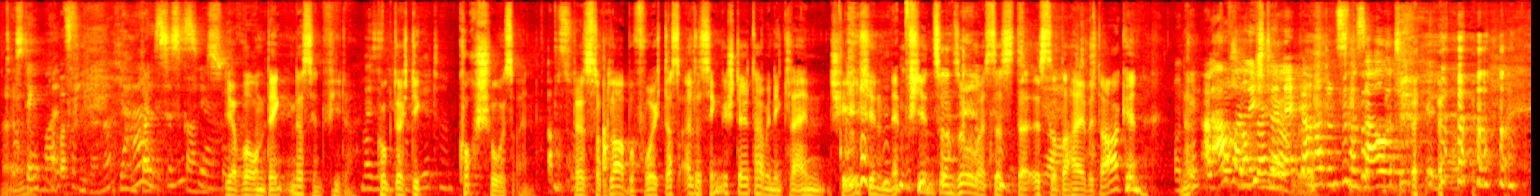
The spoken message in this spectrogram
Nein. Das denken aber viele, ne? Ja, Und das ist es gar ja. nicht so. Ja, warum denken das denn viele? Guckt euch die haben. Kochshows an. Absolut. Das ist doch klar, bevor ich das alles hingestellt habe in den kleinen Schälchen und Näpfchen und so, was das, da ist doch der halbe Tag hin. Ne? Laberlichter lecker hat uns versaut.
